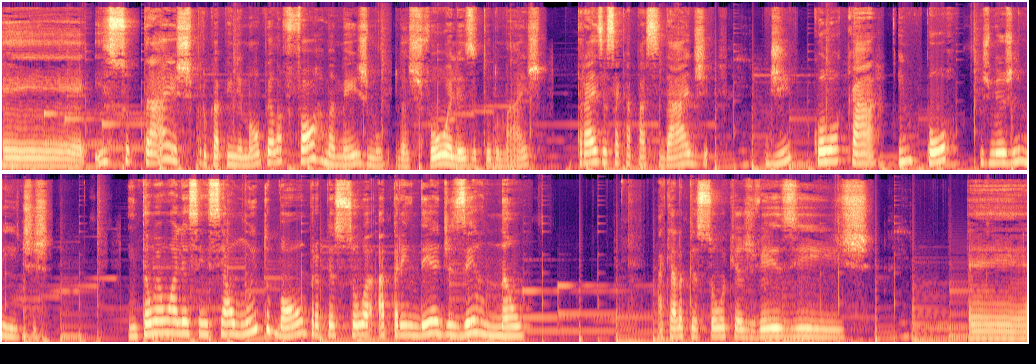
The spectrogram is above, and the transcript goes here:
É, isso traz para o capim-limão, pela forma mesmo das folhas e tudo mais, traz essa capacidade de colocar, impor os meus limites. Então é um óleo essencial muito bom para a pessoa aprender a dizer não. Aquela pessoa que às vezes é,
